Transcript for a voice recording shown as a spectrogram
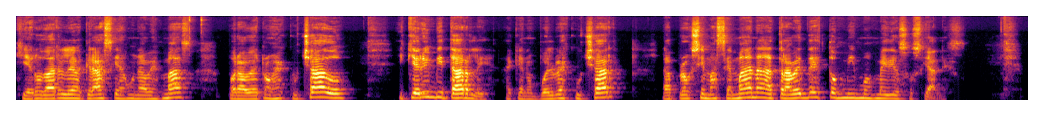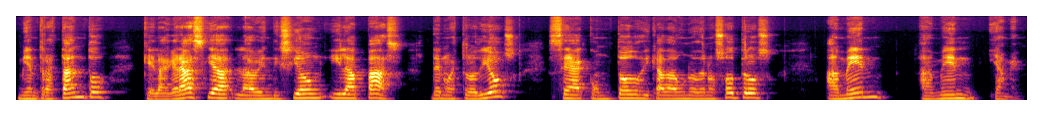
quiero darle las gracias una vez más por habernos escuchado y quiero invitarle a que nos vuelva a escuchar la próxima semana a través de estos mismos medios sociales. Mientras tanto, que la gracia, la bendición y la paz de nuestro Dios sea con todos y cada uno de nosotros. Amén, amén y amén.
